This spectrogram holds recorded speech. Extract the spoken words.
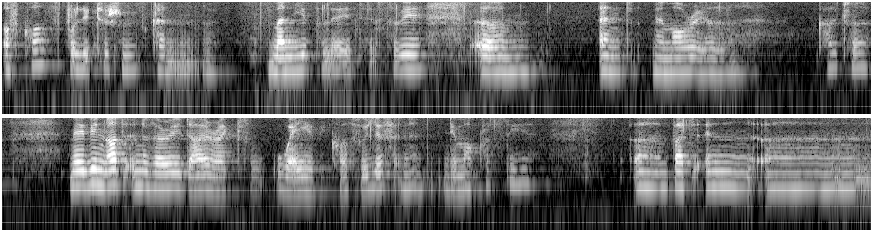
Of course, politicians can manipulate history um, and memorial culture, maybe not in a very direct way because we live in a democracy, uh, but in uh,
